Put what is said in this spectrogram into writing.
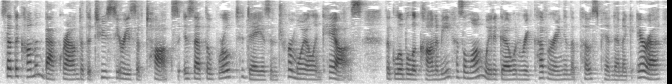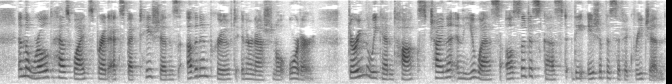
said the common background of the two series of talks is that the world today is in turmoil and chaos. The global economy has a long way to go in recovering in the post pandemic era, and the world has widespread expectations of an improved international order. During the weekend talks, China and the U.S. also discussed the Asia Pacific region,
